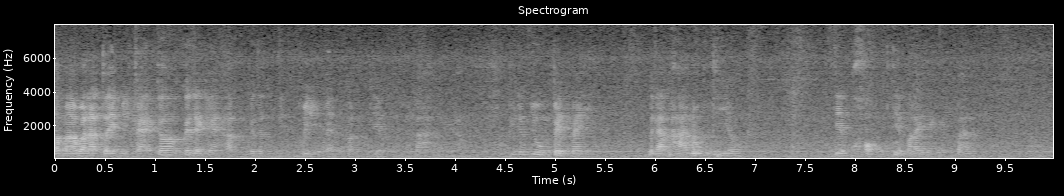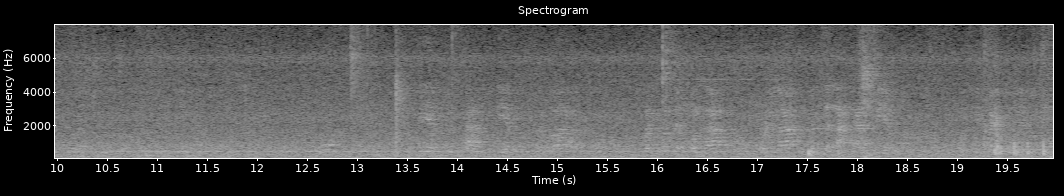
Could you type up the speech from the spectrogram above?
ต่อมาเวลาตัวเองมีแฟนก็ก็อย่างเงี้ยครับ ก็จะติดคุยกับแฟนก่อนเที่ยวบ้างนะครับพี่น้ำยุงเป็นไหมเวลาพาลูกเที่ยว เตรียมของเตรียมอะไรยังไงบ้าง เตรียมค่ะเตรียมแต่ว่ามันก็จะคนละคนละลักษณะการเตรียมคนที่ใครก็ไม่รู้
